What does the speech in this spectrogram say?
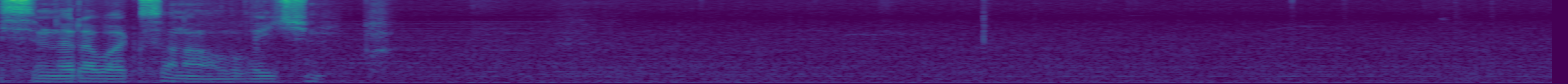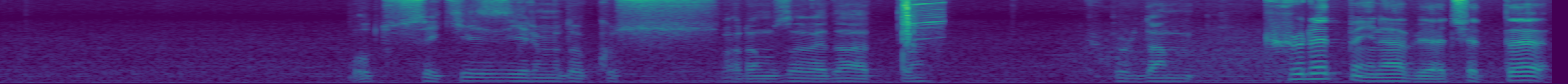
İsimlere baksana Allah için. Otuz sekiz yirmi dokuz aramıza veda etti. Küfürden küfür etmeyin abi ya chatte.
